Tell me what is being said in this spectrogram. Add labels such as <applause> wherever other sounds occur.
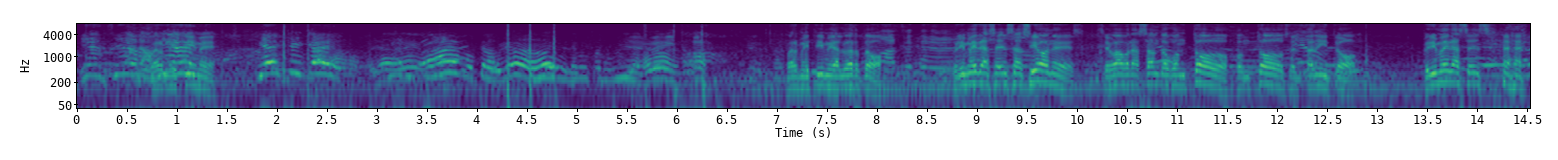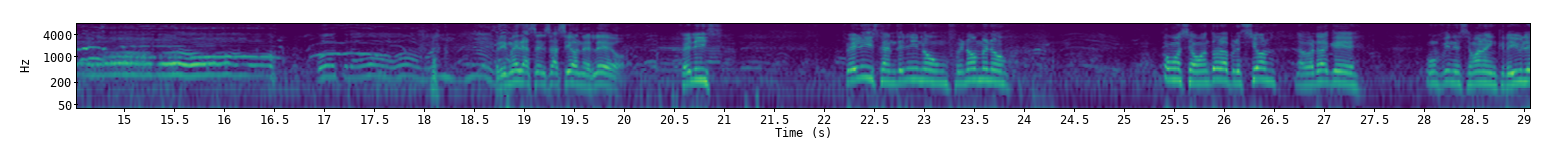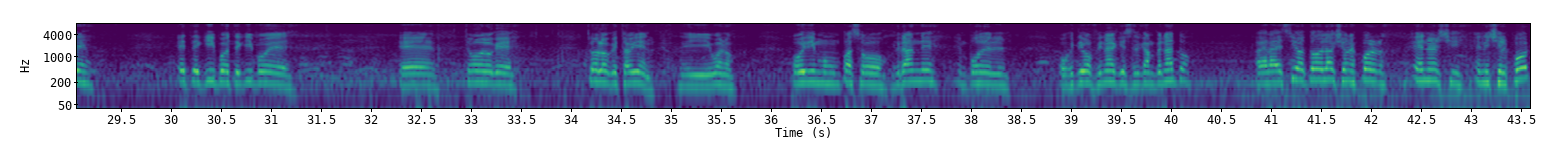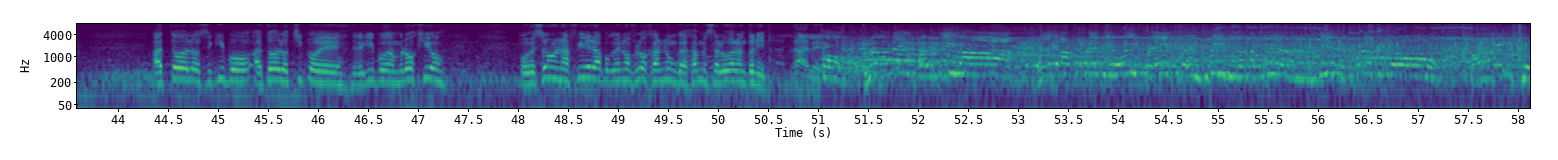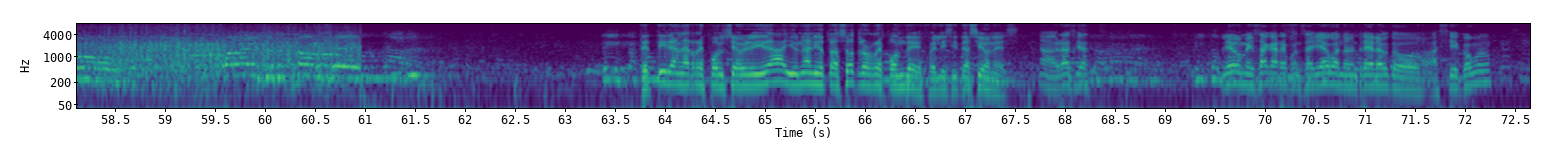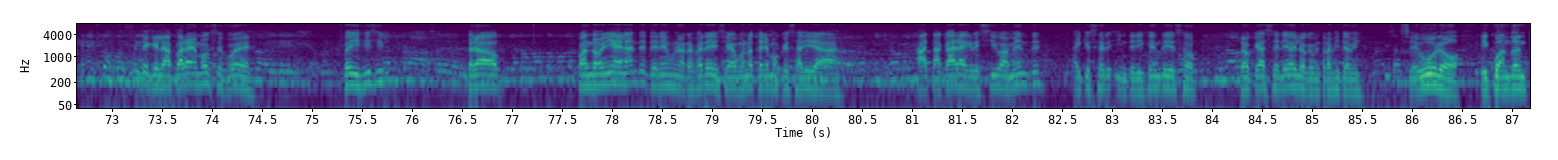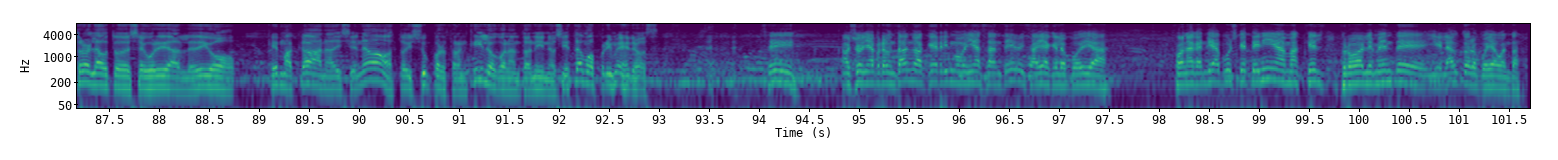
Bien, fiera, Permitime. Bien, bien, Kike. Permitime, Alberto. Primeras sensaciones. Se va abrazando con todos, con todos el Tanito. Primeras sensaciones. <laughs> Primeras sensaciones, Leo. Feliz. Feliz, Antenino, un fenómeno. Cómo se aguantó la presión. La verdad que un fin de semana increíble. Este equipo, este equipo es eh, todo, lo que, todo lo que está bien. Y bueno, hoy dimos un paso grande en pos del objetivo final que es el campeonato. Agradecido a todo el Action Sport Energy, Energy Sport, a todos los equipos, a todos los chicos de- del equipo de Ambrogio, porque son una fiera, porque no flojan nunca. Déjame saludar a Antonino. Dale. Leonel Perdida, el gran premio IPF Infinia también viene premio para ellos. Para ellos entonces. Te tiran la responsabilidad y un año tras otro respondés. Felicitaciones. No, gracias. Leo me saca responsabilidad cuando entré al auto así de cómodo. Gente que la parada en boxe fue, fue difícil, pero cuando venía adelante tenés una referencia, digamos, no tenemos que salir a atacar agresivamente, hay que ser inteligente y eso es lo que hace Leo y lo que me transmite a mí. Seguro. Y cuando entró el auto de seguridad, le digo, qué macana. Dice, no, estoy súper tranquilo con Antonino. Si estamos primeros. Sí, no, yo venía preguntando a qué ritmo venía Santero y sabía que lo podía, con la cantidad de push que tenía, más que él probablemente, y el auto lo podía aguantar.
